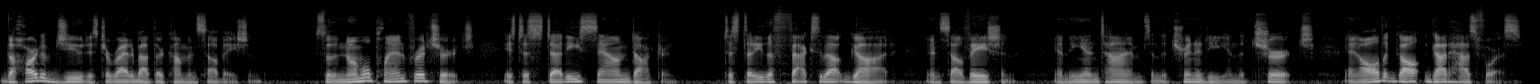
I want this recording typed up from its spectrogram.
The heart of Jude is to write about their common salvation. So the normal plan for a church is to study sound doctrine, to study the facts about God and salvation and the end times and the Trinity and the church and all that God has for us.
